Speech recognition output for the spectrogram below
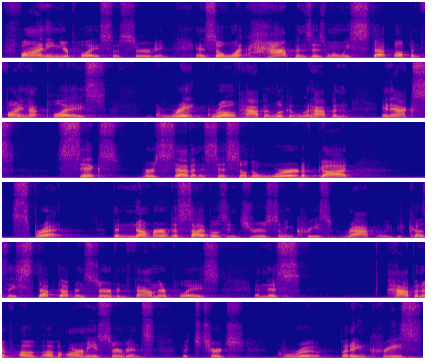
Finding your place of serving. And so, what happens is when we step up and find that place, great growth happens. Look at what happened in Acts 6, verse 7. It says, So the word of God spread. The number of disciples in Jerusalem increased rapidly because they stepped up and served and found their place, and this happened of, of, of army servants, the church grew. But increase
